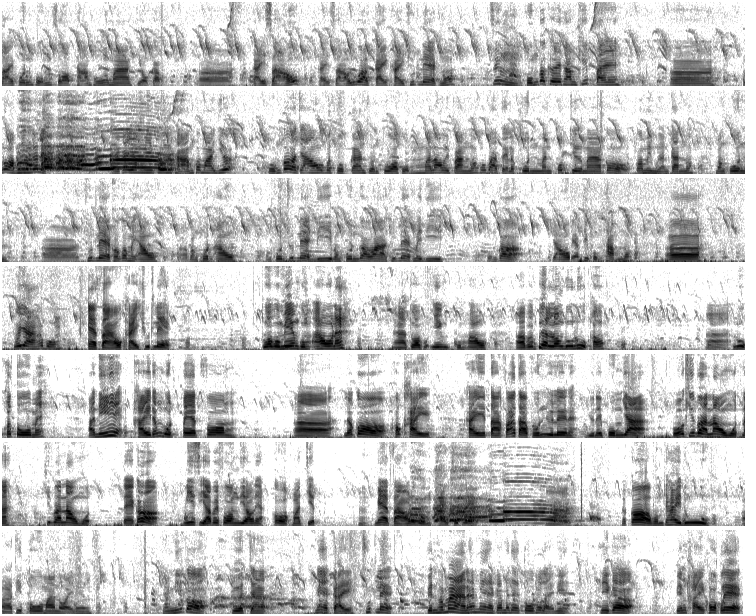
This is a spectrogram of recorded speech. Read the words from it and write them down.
หลายคนผมสอบถามผมมาเกี่ยวกับไก่สาว ไก่สาวหรือว่าไก่ไข่ชุดแรกเนาะซึ่งผมก็เคยทำคลิปไปอรอบนึงนั่นแหละแต่ก็ยังมีคนถามเข้ามาเยอะ ผมก็จะเอาประสบการณ์ส่วนตัวผมมาเล่าให้ฟังเนาะเพราะว่าแต่ละคนมันพบเจอมาก็ก็ไม่เหมือนกันเนาะบางคนชุดแรกเขาก็ไม่เอาบางคนเอา บางคนชุดแรกดี บางคนก็ว่าชุดแรกไม่ดี ผมก็จะเอาแบบที่ผมทำเนาะตัวอย่างครับผม แม่สาวไข่ชุดแรก ตัวผมเองผมเอานะอ่าตัวผมเองผมเอาอ่าเพื่อนๆลองดูลูกเขาอ่าลูกเขาโตไหม อันนี้ไข่ทั้งหมด8ฟองอ่าแล้วก็เขาไข่ไข่ตากฟ้าตากฝนอยู่เลยเนี่ยอยู่ในพงหญ้าผมก็คิดว่าเน่าหมดนะคิดว่าเน่าหมด แต่ก็มีเสียไปฟองเดียวเนี่ยก็ออกมาเจ็ดแม่สาวแล้วผมไข่ชุดแรกอ่าแล้วก็ผมจะให้ดูอ่าที่โตมาหน่อยนึงอย่างนี้ก็ เกิดจากแม่ไก่ชุดแรก เป็นพม่านะแม่ก็ไม่ได้โตเท่าไหร่นี่ นี่ก็เป็นไข่คอกแรก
